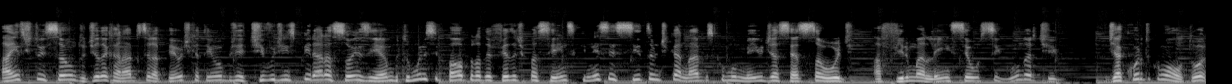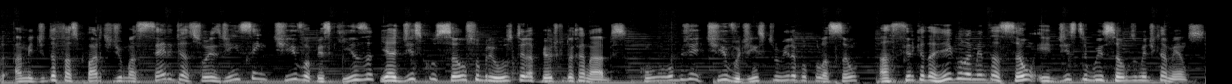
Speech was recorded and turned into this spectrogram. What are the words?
A instituição do Dia da Cannabis Terapêutica tem o objetivo de inspirar ações em âmbito municipal pela defesa de pacientes que necessitam de cannabis como meio de acesso à saúde, afirma a lei em seu segundo artigo. De acordo com o autor, a medida faz parte de uma série de ações de incentivo à pesquisa e à discussão sobre o uso terapêutico da cannabis, com o objetivo de instruir a população acerca da regulamentação e distribuição dos medicamentos.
